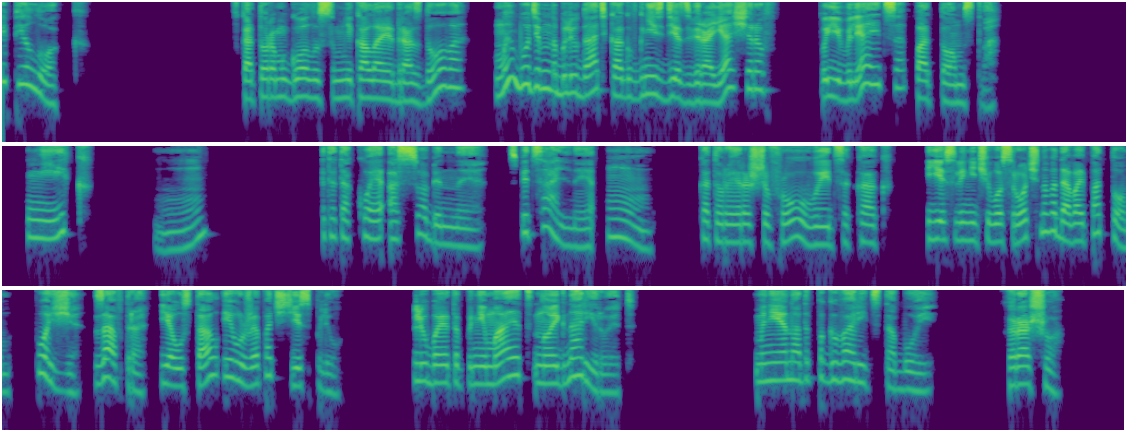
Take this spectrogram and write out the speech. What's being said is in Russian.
Эпилог, в котором голосом Николая Дроздова мы будем наблюдать, как в гнезде звероящеров появляется потомство. Ник. М? Это такое особенное, специальное «м», которое расшифровывается как «если ничего срочного, давай потом, позже, завтра, я устал и уже почти сплю». Люба это понимает, но игнорирует. «Мне надо поговорить с тобой». Хорошо.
